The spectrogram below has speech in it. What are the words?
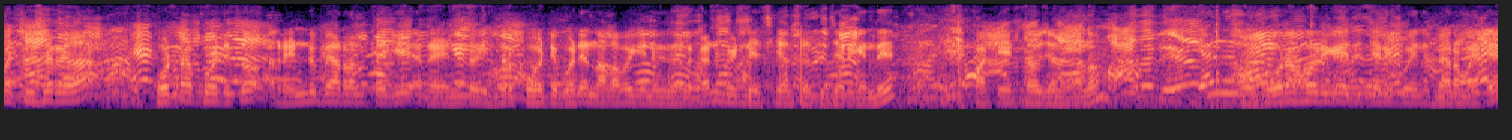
మరి చూశారు కదా పోటా పోటీతో రెండు బేరాలు తెగి రెండు ఇద్దరు పోటీ పడి నలభై ఎనిమిది వేలు కానీ వీటి సేల్స్ అయితే జరిగింది. ఫార్టీ ఎయిట్ థౌసండ్ గాను. హోరాహోరీగా అయితే జరిగిపోయింది బేరం అయితే.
